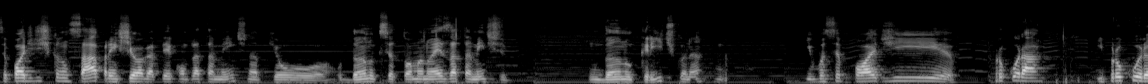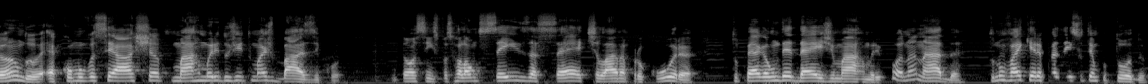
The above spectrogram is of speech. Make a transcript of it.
você pode descansar para encher o HP completamente, né? Porque o, o dano que você toma não é exatamente um dano crítico, né? E você pode procurar. E procurando é como você acha mármore do jeito mais básico. Então, assim, se você rolar um 6 a 7 lá na procura, tu pega um D10 de mármore. Pô, não é nada. Tu não vai querer fazer isso o tempo todo.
